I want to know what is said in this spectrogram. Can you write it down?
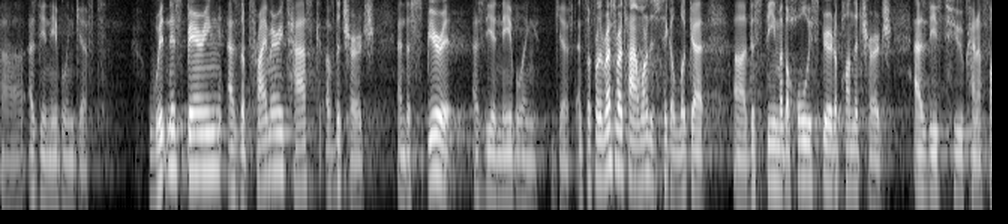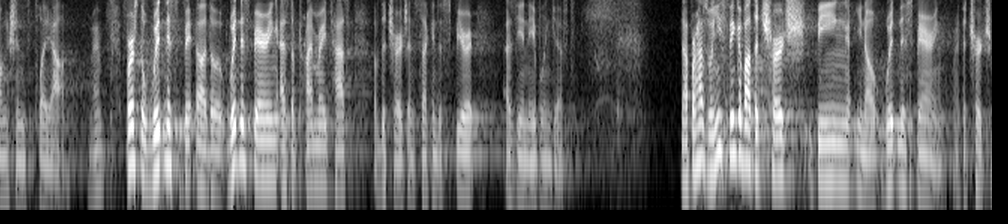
uh, as the enabling gift. Witness bearing as the primary task of the church, and the Spirit as the enabling gift. And so, for the rest of our time, I wanted to just take a look at uh, this theme of the Holy Spirit upon the church as these two kind of functions play out. Okay? First, the witness, uh, the witness bearing as the primary task of the church, and second, the Spirit as the enabling gift. Now, perhaps when you think about the church being, you know, witness bearing, right, the church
